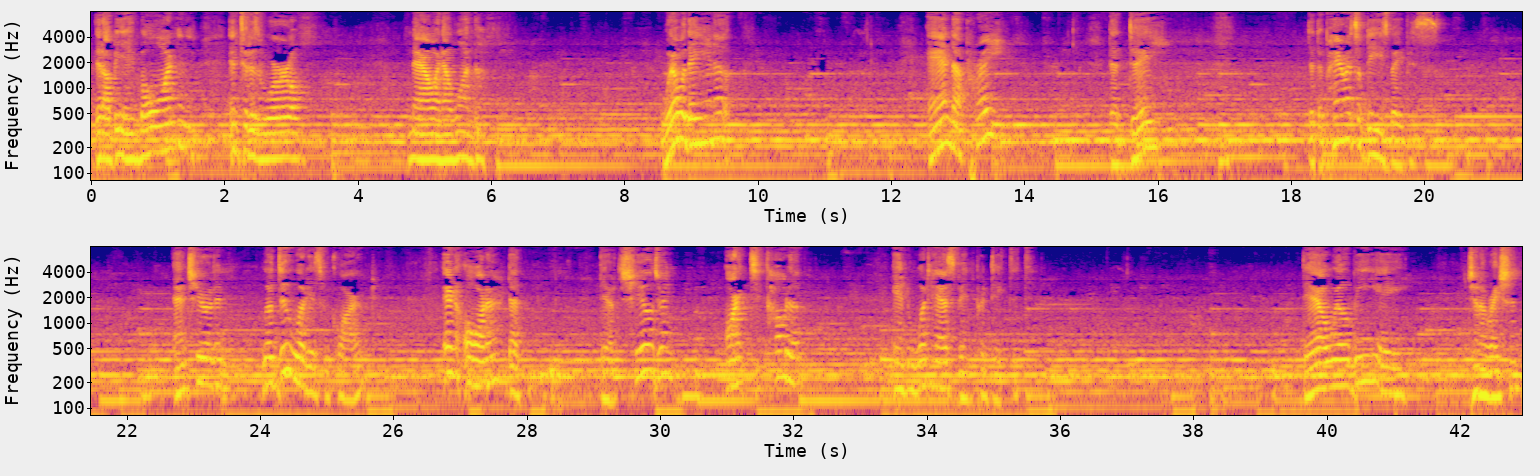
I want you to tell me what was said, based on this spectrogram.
that are being born into this world now, and I wonder, where will they end up? And I pray that they, that the parents of these babies and children will do what is required in order that their children aren't caught up in what has been predicted. There will be a generation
